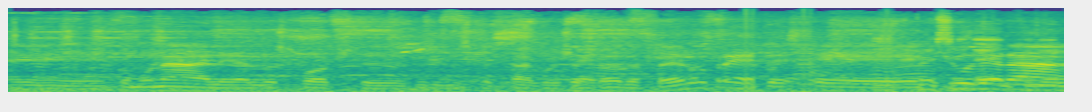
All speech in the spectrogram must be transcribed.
eh, comunale allo sport e turismo e spettacolo, cioè Raffaello Prete, e chiuderà,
